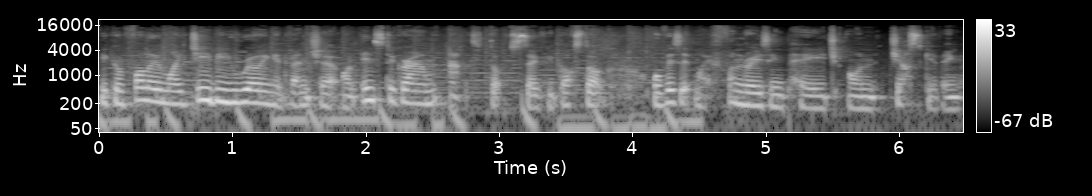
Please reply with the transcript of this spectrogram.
you can follow my GB rowing adventure on Instagram at Dr. Sophie Bostock or visit my fundraising page on Just Giving.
